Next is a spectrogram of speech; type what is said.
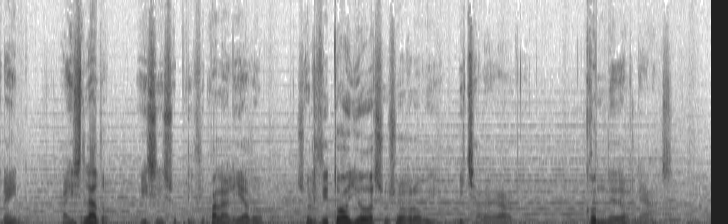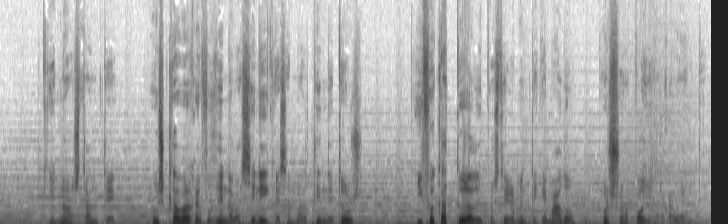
Crane, aislado y sin su principal aliado, solicitó ayuda a su suegro Bicharagal, conde de Orleans, que no obstante buscaba refugio en la Basílica de San Martín de Tours y fue capturado y posteriormente quemado por su apoyo al rebelde.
